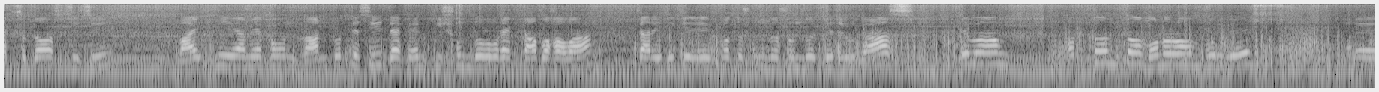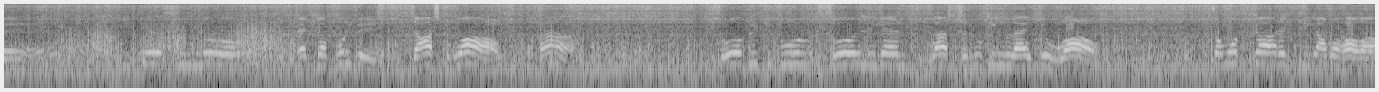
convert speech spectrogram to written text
একশো দশ সিসি। বাইক নিয়ে আমি এখন রান করতেছি। দেখেন কি সুন্দর একটা আবহাওয়া। চারিদিকে কত সুন্দর সুন্দর খেজুর গাছ এবং অত্যন্ত মনোরম পরিবেশ। মানে কি যে সুন্দর একটা পরিবেশ। জাস্ট ওয়াও হ্যাঁ। So beautiful so elegant just looking like a wow চমৎকার একটি আবহাওয়া।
